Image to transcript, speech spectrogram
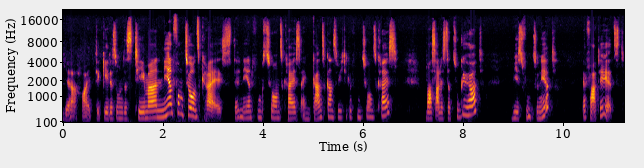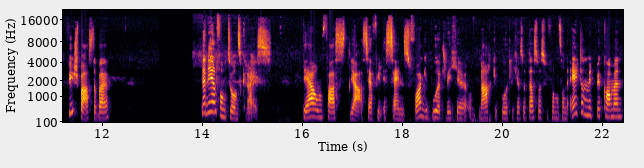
Ja, heute geht es um das Thema Nierenfunktionskreis. Der Nierenfunktionskreis, ein ganz, ganz wichtiger Funktionskreis. Was alles dazugehört, wie es funktioniert erfahrt ihr jetzt. Viel Spaß dabei! Der Nierenfunktionskreis, der umfasst ja sehr viel Essenz, vorgeburtliche und nachgeburtliche, also das, was wir von unseren Eltern mitbekommen,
